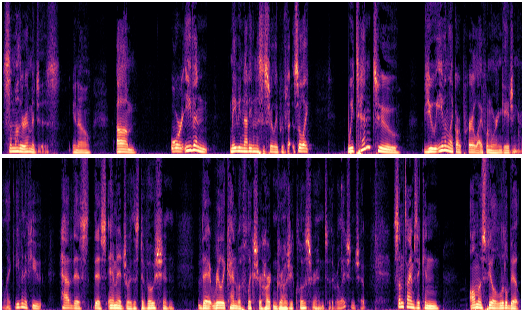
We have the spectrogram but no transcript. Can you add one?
some other images, you know, um, or even maybe not even necessarily proof. So like we tend to view even like our prayer life when we're engaging her, like even if you have this this image or this devotion that really kind of afflicts your heart and draws you closer into the relationship, sometimes it can almost feel a little bit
